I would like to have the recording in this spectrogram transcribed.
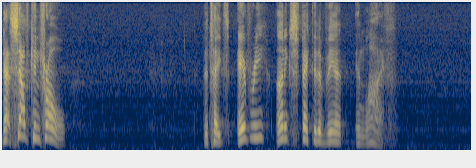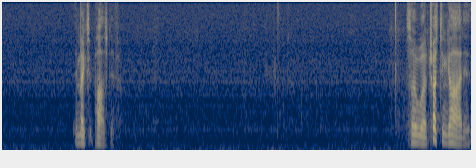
that self control that takes every unexpected event in life and makes it positive. So, uh, trusting God, it,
